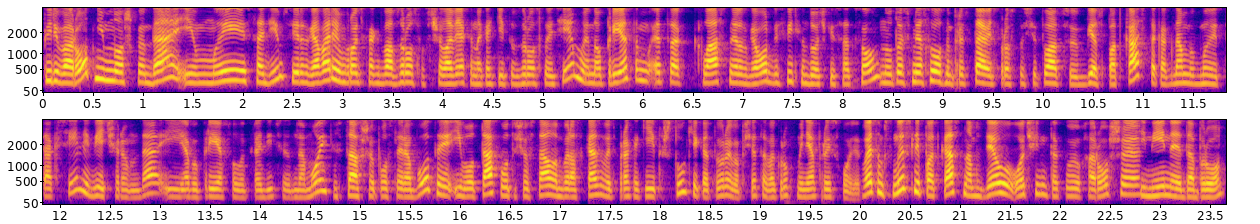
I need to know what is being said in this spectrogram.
переворот немножко, да, и мы садимся и разговариваем вроде как два взрослых человека на какие-то взрослые темы, но при этом это классный разговор действительно дочки с отцом. Ну, то есть мне сложно представить просто ситуацию без подкаста, когда мы, мы так сели вечером, да, и я бы приехала к родителям домой, уставшая после работы, и вот так вот еще стала бы рассказывать про какие-то штуки, которые вообще-то вокруг меня происходят. В этом смысле подкаст нам сделал очень такое хорошее семейное добро,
